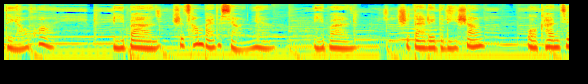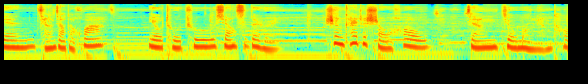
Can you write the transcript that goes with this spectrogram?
的摇晃，一半是苍白的想念，一半是带泪的离殇。我看见墙角的花，又吐出相思的蕊，盛开着守候，将旧梦凉透。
